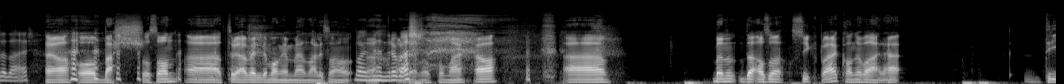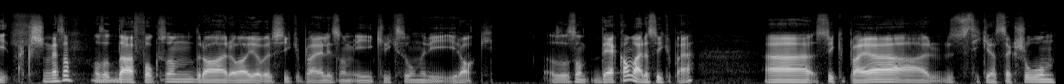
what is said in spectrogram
det der. Ja, Og bæsj og sånn. Uh, tror jeg veldig mange menn er litt sånn Varme eh, hender og meg? Ja. Uh, men det, altså, sykepleier kan jo være dritaction, liksom. Altså, det er folk som drar og jobber sykepleie liksom, i krigssoner i Irak. Altså, sånn, det kan være sykepleie. Uh, sykepleie er sikkerhetsseksjon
